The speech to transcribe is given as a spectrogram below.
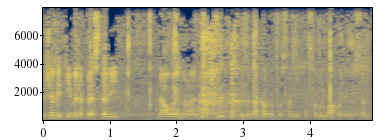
želi time da predstavi na ovaj na onaj način kako izgleda kabor poslanika sallallahu alaihi wa sallam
